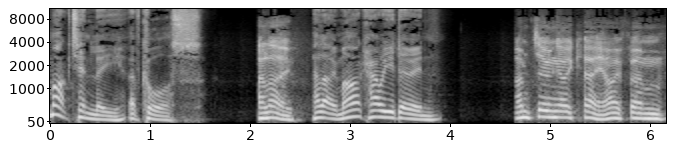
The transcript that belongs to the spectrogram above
Mark Tinley, of course. Hello. Hello, Mark. How are you doing? I'm doing okay. I've um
